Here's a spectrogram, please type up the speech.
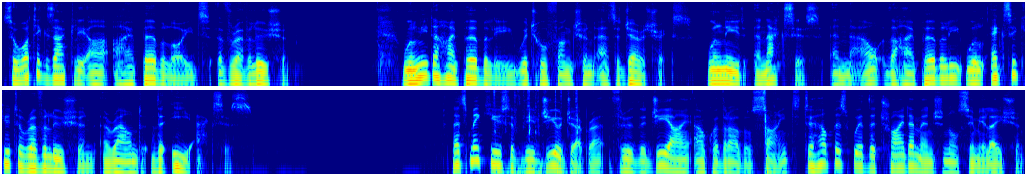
So what exactly are hyperboloids of revolution? We'll need a hyperbole which will function as a geratrix. We'll need an axis, and now the hyperbole will execute a revolution around the e-axis. Let's make use of the GeoGebra through the GI al quadrado site to help us with the tridimensional simulation.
